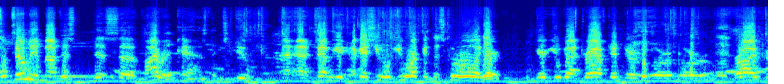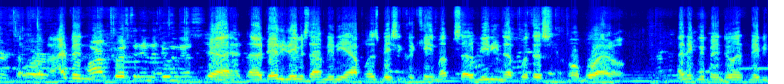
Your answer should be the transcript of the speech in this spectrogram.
Well, tell me about this this uh, pirate cast that you do. Uh, uh, tell me, I guess you you work at the school and Yep. you're, you're you got drafted or or, or, or bribed or, or I've been arm twisted into doing this. Yeah, uh, Danny Davis out in Minneapolis basically came up, set a meeting up with us. Oh boy, I don't. I think we've been doing it maybe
